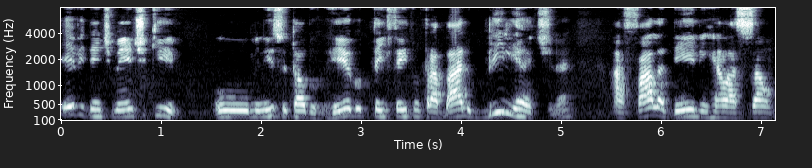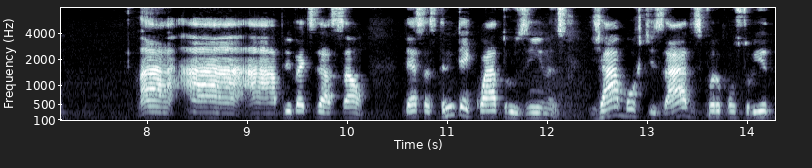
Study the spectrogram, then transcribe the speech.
evidentemente que o ministro Italdo Rego tem feito um trabalho brilhante. Né? A fala dele em relação à, à, à privatização dessas 34 usinas já amortizadas, que foram construídas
